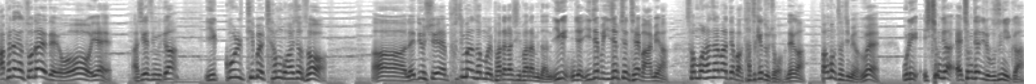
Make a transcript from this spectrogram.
앞에다 그냥 쏟아야 돼요. 예. 아시겠습니까? 이 꿀팁을 참고하셔서 아, 라디오쇼에 푸짐한 선물 받아가시기 바랍니다. 이게 이제 이제부 이제부터는 제 마음이야. 선물 한 사람한테 막 다섯 개도 줘. 내가 빵빵 터지면 왜? 우리 시청자 애청자들이 웃으니까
